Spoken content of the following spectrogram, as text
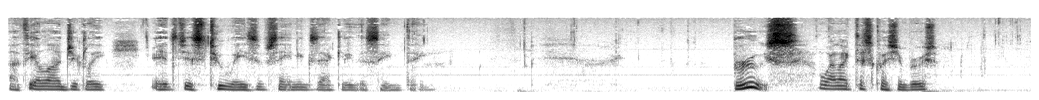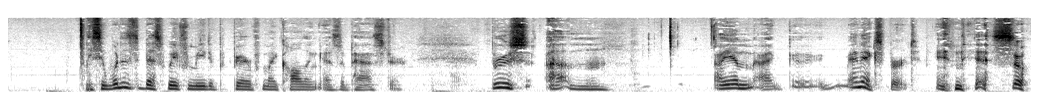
uh, theologically. It's just two ways of saying exactly the same thing. Bruce. Oh, I like this question, Bruce. He said, What is the best way for me to prepare for my calling as a pastor? Bruce, um, I am uh, an expert in this, so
